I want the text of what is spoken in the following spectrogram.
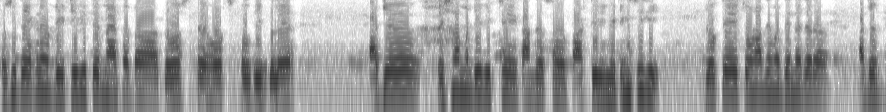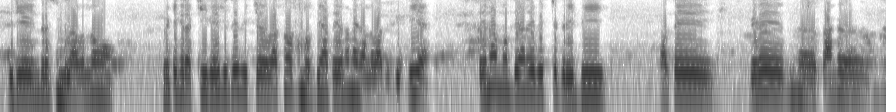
ਤੁਸੀਂ ਦੇਖ ਰਹੇ ਹੋ ਡੀਟੀਵੀ ਤੇ ਮੈਂ ਤੁਹਾਡਾ ਦੋਸਤ ਤੇ ਹੋਸਟ ਕੁਲਦੀਪ ਦਲੇਰ ਅੱਜ ਕ੍ਰਿਸ਼ਨਾ ਮੰਡੀ ਵਿਖੇ ਕਾਂਗਰਸ ਪਾਰਟੀ ਦੀ ਮੀਟਿੰਗ ਸੀਗੀ ਜੋ ਕਿ ਚੋਣਾਂ ਦੇ ਮੱਦੇਨਜ਼ਰ ਅੱਜ ਵਿਜੇ ਇੰਦਰ ਸਿੰਗਲਾ ਵੱਲੋਂ ਮੀਟਿੰਗ ਰੱਖੀ ਗਈ ਜਿਹਦੇ ਵਿੱਚ ਵੱਖ-ਵੱਖ ਮੁੱਦਿਆਂ ਤੇ ਉਹਨਾਂ ਨੇ ਗੱਲਬਾਤ ਕੀਤੀ ਹੈ। ਤੇ ਇਹਨਾਂ ਮੁੱਦਿਆਂ ਦੇ ਵਿੱਚ ਗਰੀਬੀ ਅਤੇ ਜਿਹੜੇ ਅਹ, ਕਾਂਗਰਸ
